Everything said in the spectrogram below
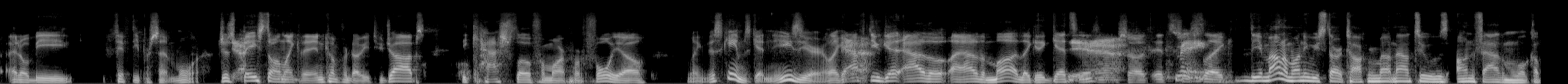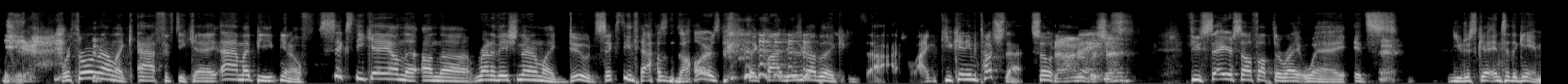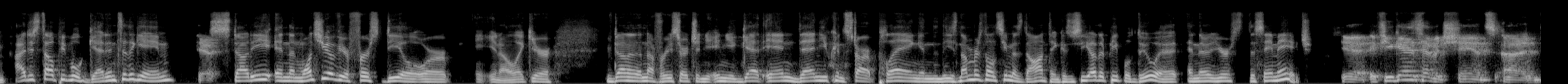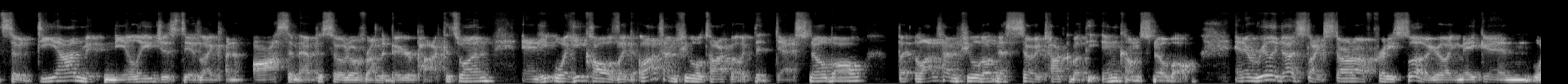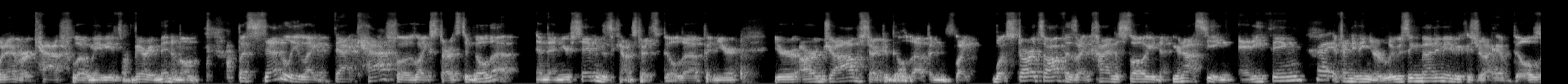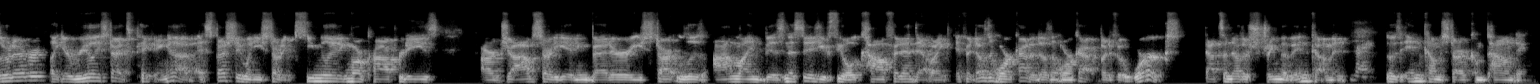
it'll be 50% more just yeah. based on like the income from W 2 jobs, the cash flow from our portfolio like this game's getting easier. Like yeah. after you get out of the out of the mud, like it gets yeah. easier. So it's right. just like the amount of money we start talking about now too was unfathomable a couple of years. Yeah. We're throwing around like ah 50k, ah might be you know 60k on the on the renovation there. And I'm like, dude, sixty thousand dollars like five years ago, I'd be like, ah, I, you can't even touch that. So 100%. if you set yourself up the right way, it's you just get into the game. I just tell people get into the game, study, and then once you have your first deal or you know like your you've done enough research and you, and you get in, then you can start playing. And these numbers don't seem as daunting because you see other people do it and they're you're the same age. Yeah, if you guys have a chance, uh, so Dion McNeeley just did like an awesome episode over on the BiggerPockets one, and he what he calls like a lot of times people talk about like the debt snowball, but a lot of times people don't necessarily talk about the income snowball. And it really does like start off pretty slow. You're like making whatever cash flow maybe it's very minimum but steadily like that cash flow like starts to build up. And then your savings account starts to build up and your your our jobs start to build up. And it's like what starts off is like kind of slow you're not seeing anything. Right. if anything you're losing money maybe because you're like have bills or whatever. Like it really starts picking up especially when you start accumulating more properties our jobs started getting better. You start lose online businesses. You feel confident that like if it doesn't work out, it doesn't work out. But if it works, that's another stream of income, and right. those incomes start compounding.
